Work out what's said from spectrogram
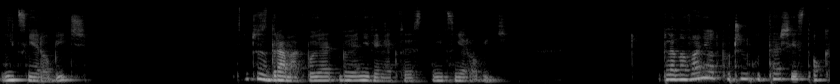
nic nie robić, to jest dramat, bo ja, bo ja nie wiem, jak to jest nic nie robić. Planowanie odpoczynku też jest ok,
